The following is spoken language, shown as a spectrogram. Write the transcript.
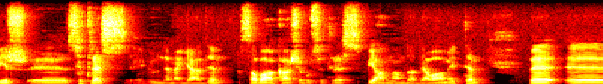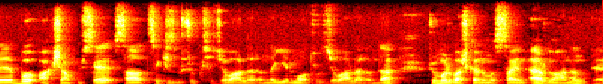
bir e, stres gündeme geldi. Sabaha karşı bu stres bir anlamda devam etti. Ve e, bu akşam ise saat 8.30 civarlarında, 20.30 civarlarında Cumhurbaşkanımız Sayın Erdoğan'ın e,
